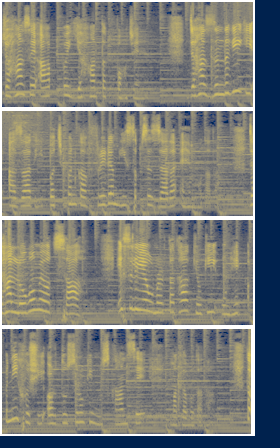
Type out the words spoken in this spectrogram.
जहाँ से आप यहाँ तक पहुँचे हैं, जहाँ ज़िंदगी की आज़ादी बचपन का फ्रीडम ही सबसे ज़्यादा अहम होता था, जहाँ लोगों में उत्साह इसलिए उमड़ता था क्योंकि उन्हें अपनी खुशी और दूसरों की मुस्कान से मतलब होता था। तो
